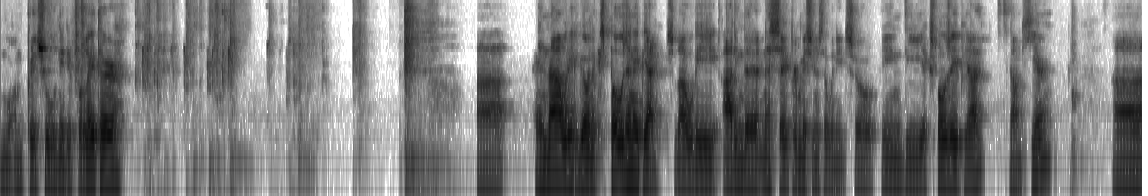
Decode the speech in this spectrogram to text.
Well, I'm pretty sure we'll need it for later. Uh, and now we need to go and expose an API. So that will be adding the necessary permissions that we need. So in the expose API down here, uh,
